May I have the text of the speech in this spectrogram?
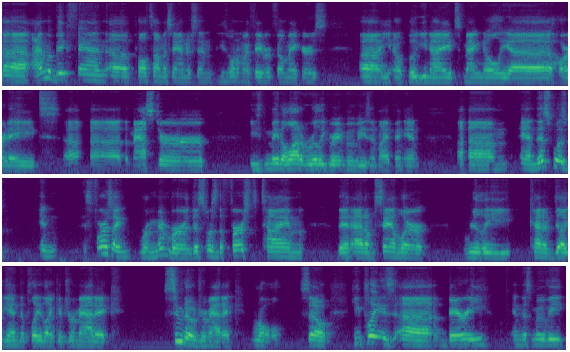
uh, I'm a big fan of Paul Thomas Anderson. He's one of my favorite filmmakers. Uh, you know, Boogie Nights, Magnolia, Hard Eight, uh, uh The Master, He's made a lot of really great movies, in my opinion. Um, and this was, in as far as I remember, this was the first time that Adam Sandler really kind of dug in to play like a dramatic, pseudo dramatic role. So he plays uh, Barry in this movie,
